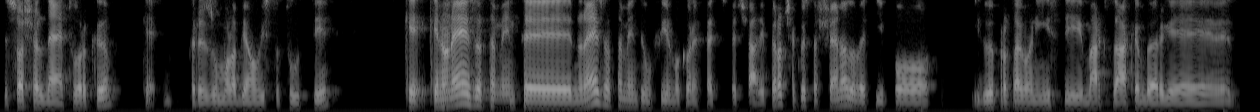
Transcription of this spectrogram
The Social Network che presumo l'abbiamo visto tutti, che, che non, è non, è esattamente, un film con effetti speciali, però c'è questa scena dove tipo i due protagonisti, Mark Zuckerberg e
